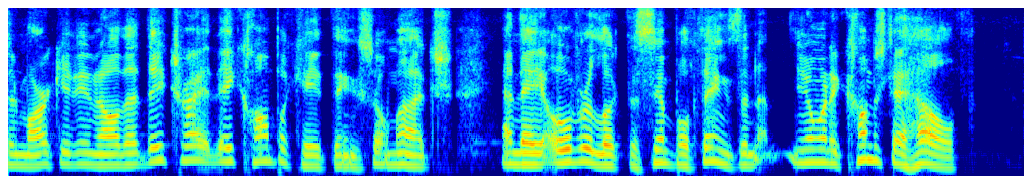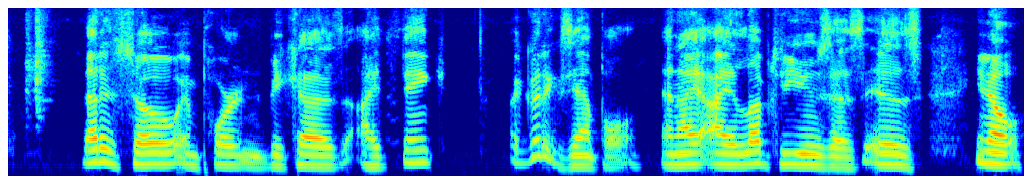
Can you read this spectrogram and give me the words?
and marketing and all that. They try, they complicate things so much and they overlook the simple things. And, you know, when it comes to health, that is so important because I think a good example, and I, I love to use this, is, you know,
